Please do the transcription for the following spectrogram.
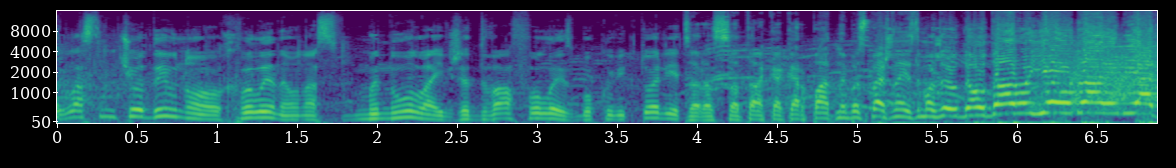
Власне, нічого дивного, хвилина у нас минула і вже два фоли з боку Вікторії. Зараз атака Карпат небезпечна і можливо до удару. Є удар м'яч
